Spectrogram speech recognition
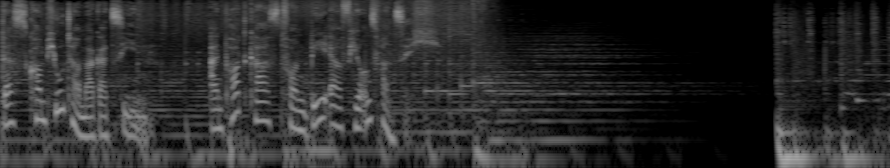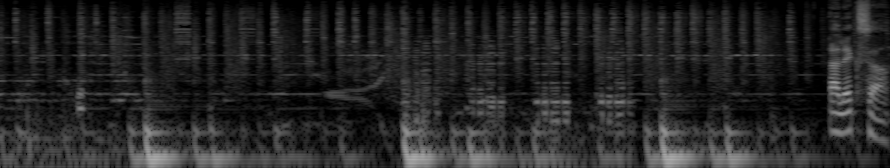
Das Computermagazin. Ein Podcast von BR24. Alexa,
